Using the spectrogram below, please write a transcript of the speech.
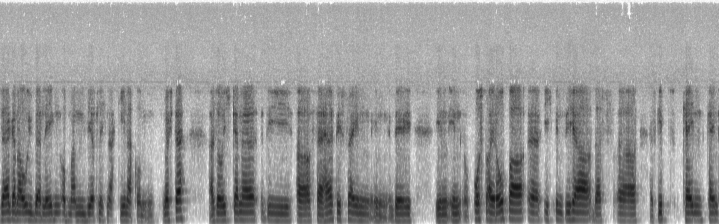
sehr genau überlegen, ob man wirklich nach China kommen möchte. Also ich kenne die äh, Verhältnisse in, in, die, in, in Osteuropa. Äh, ich bin sicher, dass es gibt kein, kein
